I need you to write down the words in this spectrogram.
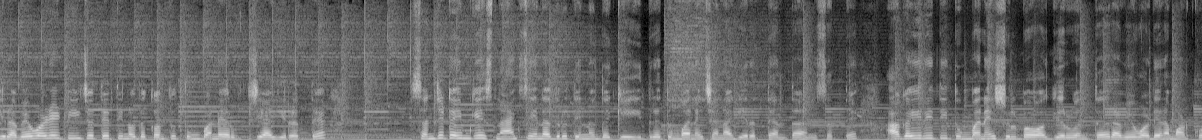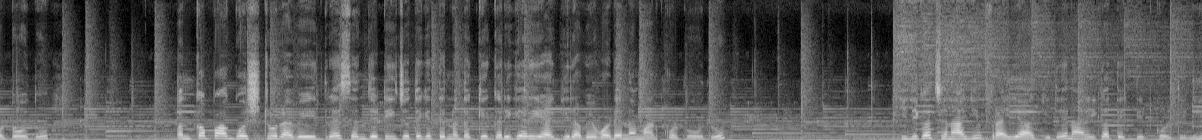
ಈ ರವೆ ವಡೆ ಟೀ ಜೊತೆ ತಿನ್ನೋದಕ್ಕಂತೂ ತುಂಬಾ ರುಚಿಯಾಗಿರುತ್ತೆ. ಸಂಜೆ ಟೈಮ್ಗೆ ಸ್ನ್ಯಾಕ್ಸ್ ಏನಾದರೂ ತಿನ್ನೋದಕ್ಕೆ ಇದ್ದರೆ ತುಂಬಾ ಚೆನ್ನಾಗಿರುತ್ತೆ ಅಂತ ಅನಿಸುತ್ತೆ. ಆಗ ಈ ರೀತಿ ತುಂಬಾ ಸುಲಭವಾಗಿರುವಂಥ ರವೆ ವಡೆನ ಮಾಡ್ಕೊಳ್ಬೋದು ಒಂದು ಕಪ್ ಆಗುವಷ್ಟು ರವೆ ಇದ್ದರೆ ಸಂಜೆ ಟೀ ಜೊತೆಗೆ ತಿನ್ನೋದಕ್ಕೆ ಗರಿ ಗರಿಯಾಗಿ ರವೆ ವಡೆನ ಮಾಡ್ಕೊಳ್ಬೋದು ಇದೀಗ ಚೆನ್ನಾಗಿ ಫ್ರೈ ಆಗಿದೆ. ನಾನೀಗ ತೆಗೆದಿಟ್ಕೊಳ್ತೀನಿ.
